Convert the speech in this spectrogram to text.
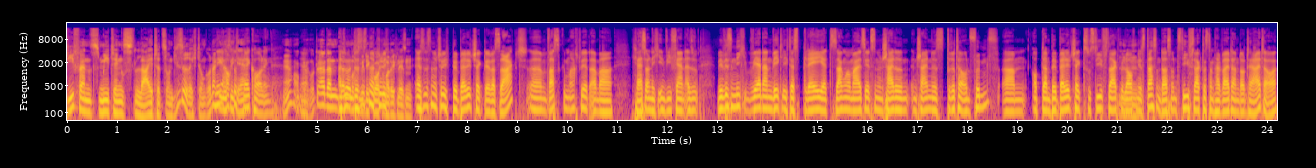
Defense-Meetings leitet, so in diese Richtung, oder? Nee, Ging auch das eher- Play-Calling. Ja, okay, Ja. gut. Ja, dann, dann Also, muss das ich mir ist die Quote natürlich- mal durchlesen. Es ist natürlich Bill Belichick, der das sagt, äh, was gemacht wird, aber ich weiß auch nicht inwiefern, also wir wissen nicht, wer dann wirklich das Play jetzt, sagen wir mal, ist jetzt ein entscheide- entscheidendes Dritter und Fünf, ähm, ob dann Bill Belichick zu Steve sagt, wir Mhm. laufen jetzt das und das und Steve sagt das dann halt weiter an Dante Hightower.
